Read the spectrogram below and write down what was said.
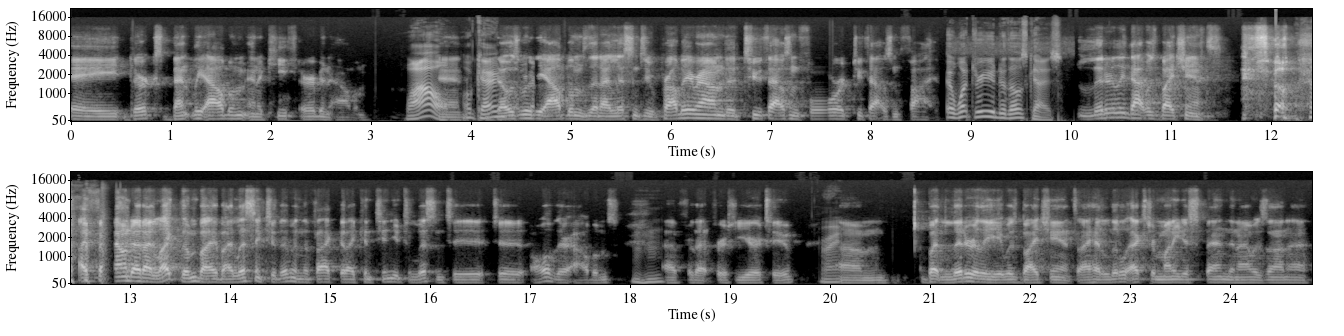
a Dierks Bentley album, and a Keith Urban album. Wow. and okay. those were the albums that I listened to probably around the 2004 2005. And what drew you to those guys? Literally, that was by chance. so I found out I liked them by by listening to them, and the fact that I continued to listen to to all of their albums Mm-hmm. uh, for that first year or two. Right. Um, but literally, it was by chance. I had a little extra money to spend, and I was on a,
